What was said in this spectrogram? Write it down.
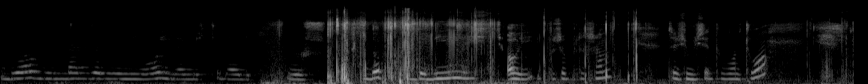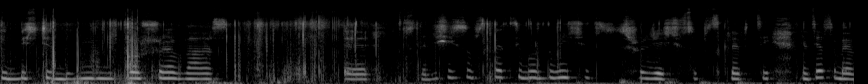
Byłoby bardzo mi miło, jakbyście dali już do, dobiliście... Oj, przepraszam, coś mi się tu włączyło. Jakbyście dobili, proszę was, y, 40 subskrypcji, bo już dobiliście 30 subskrypcji, więc ja sobie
